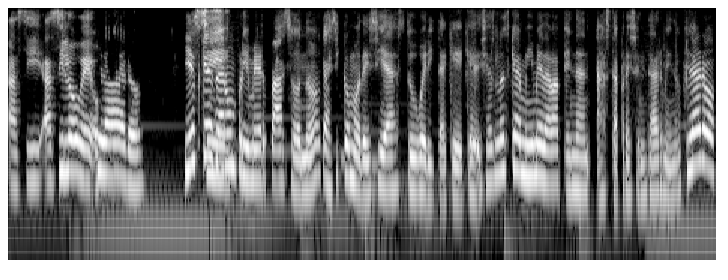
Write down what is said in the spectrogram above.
Así, así lo veo. Claro. Y es que es dar un primer paso, ¿no? Así como decías tú, güerita, que, que, decías, no es que a mí me daba pena hasta presentarme, ¿no? Claro,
